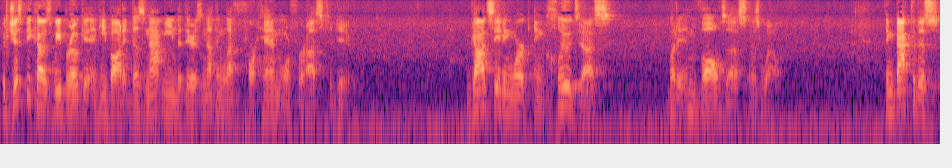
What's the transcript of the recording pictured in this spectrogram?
But just because we broke it and He bought it does not mean that there is nothing left for Him or for us to do. God's saving work includes us, but it involves us as well. Think back to this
